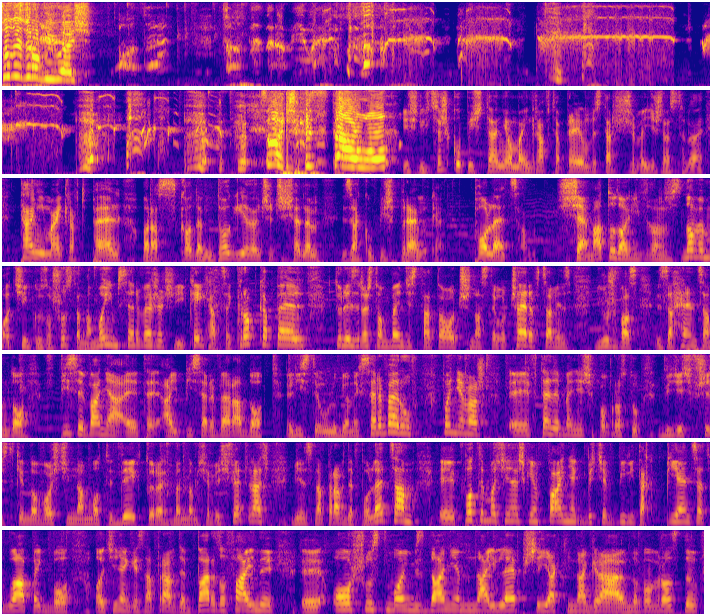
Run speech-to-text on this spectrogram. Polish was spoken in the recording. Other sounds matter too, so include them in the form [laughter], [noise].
Co ty zrobiłeś? Co się stało? Jeśli chcesz kupić tanio Minecrafta Premium, wystarczy, że wejdziesz na stronę taniminecraft.pl oraz z kodem DOGI1337 zakupisz premkę. Polecam. Siema, tu Dogi, witam w nowym odcinku z oszusta na moim serwerze, czyli khc.pl, który zresztą będzie startował 13 czerwca, więc już was zachęcam do wpisywania e, IP serwera do listy ulubionych serwerów, ponieważ e, wtedy będziecie po prostu widzieć wszystkie nowości na motydy, które będą się wyświetlać, więc naprawdę polecam. E, Po tym odcineczkiem fajnie jakbyście wbili tak 500 łapek, bo odcinek jest naprawdę bardzo fajny. Oszust moim zdaniem najlepszy jaki nagrałem, no po prostu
